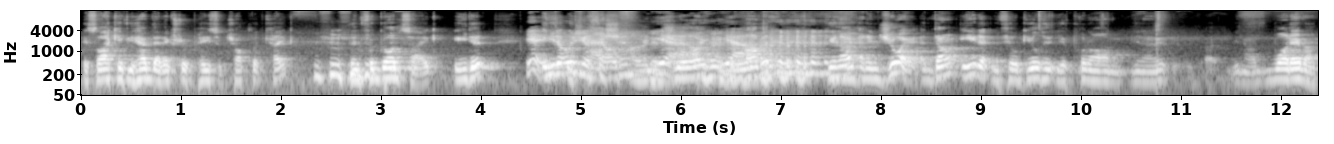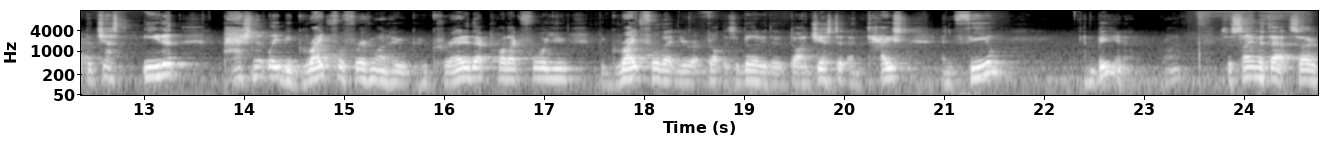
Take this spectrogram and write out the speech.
It's like if you have that extra piece of chocolate cake, then for God's sake, eat it. Yeah, Eat it with yourself. passion and Yeah, enjoy yeah. love it, you know, and enjoy it. And don't eat it and feel guilty that you've put on, you know, you know, whatever. But just eat it passionately. Be grateful for everyone who, who created that product for you. Be grateful that you've got this ability to digest it and taste and feel and be in it. Right. So same with that. So,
